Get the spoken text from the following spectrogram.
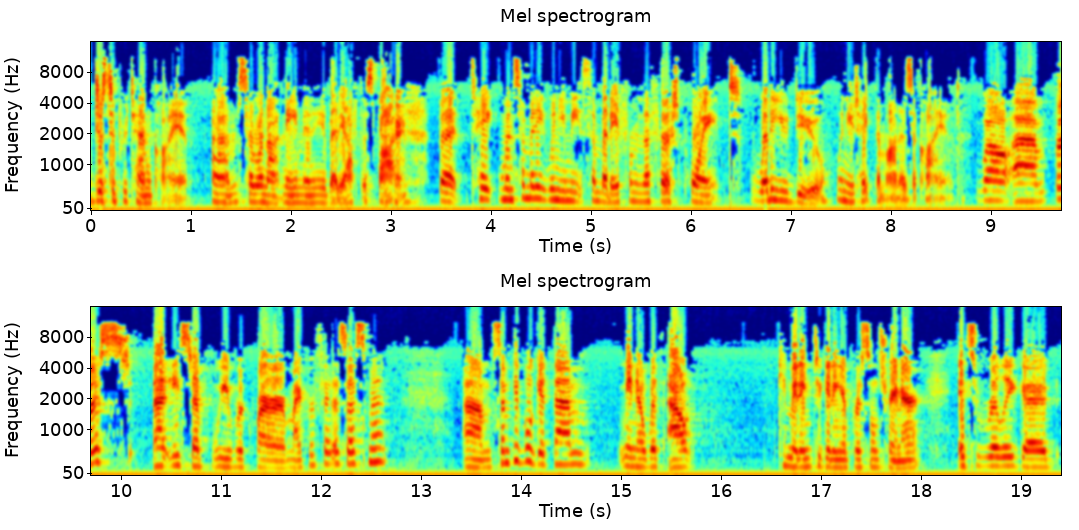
just a pretend client. Um, so we're not naming anybody off the spot. But take when somebody when you meet somebody from the first point, what do you do when you take them on as a client? Well, um, first at E-Step we require a microfit assessment. Um, some people get them, you know, without committing to getting a personal trainer. It's really good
